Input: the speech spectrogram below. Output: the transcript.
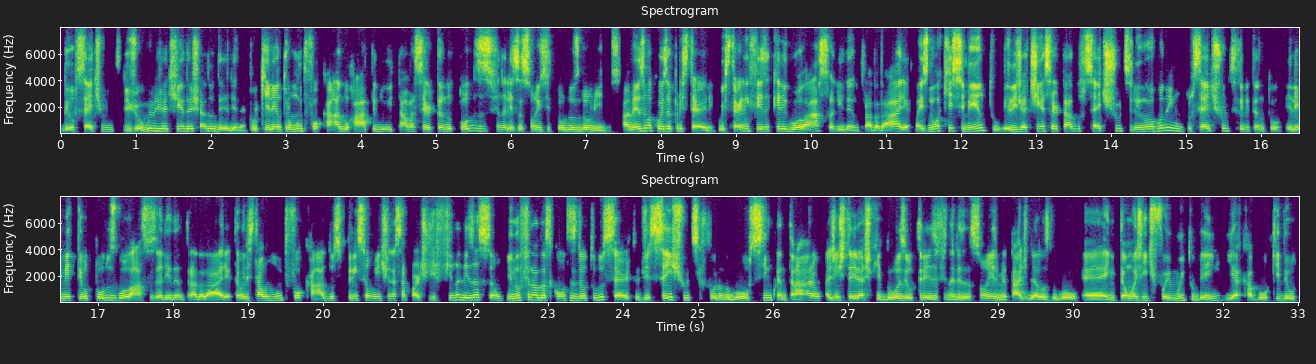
deu sete minutos de jogo ele já tinha deixado dele, né? Porque ele entrou muito focado, rápido e estava acertando todas as finalizações e todos os domínios. A mesma coisa para Sterling. O Sterling fez aquele golaço ali da entrada da área, mas no aquecimento ele já tinha acertado sete chutes, ele não errou nenhum. Dos sete chutes que ele tentou, ele meteu todos os golaços ali da entrada da área. Então eles estavam muito focados, principalmente nessa parte de finalização. E no final das contas deu tudo certo. De seis chutes que foram no gol, cinco entraram. A gente teve acho que 12 ou 13 finalizações, metade delas do gol. É, então a gente foi muito bem e acabou que deu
